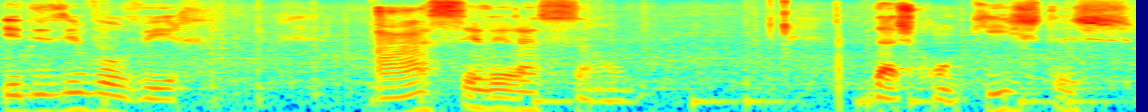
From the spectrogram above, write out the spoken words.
e desenvolver a aceleração das conquistas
